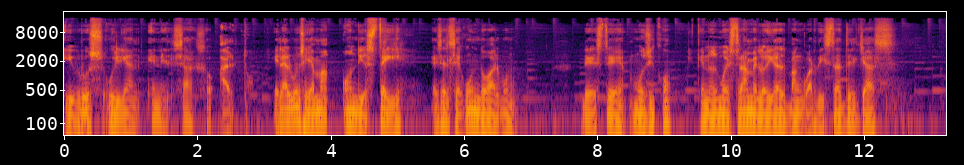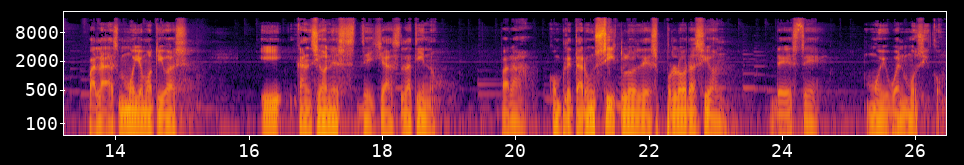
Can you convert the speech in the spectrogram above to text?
y Bruce William en el saxo alto. El álbum se llama On the Stage, es el segundo álbum de este músico que nos muestra melodías vanguardistas del jazz, baladas muy emotivas y canciones de jazz latino para completar un ciclo de exploración de este muy buen músico.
